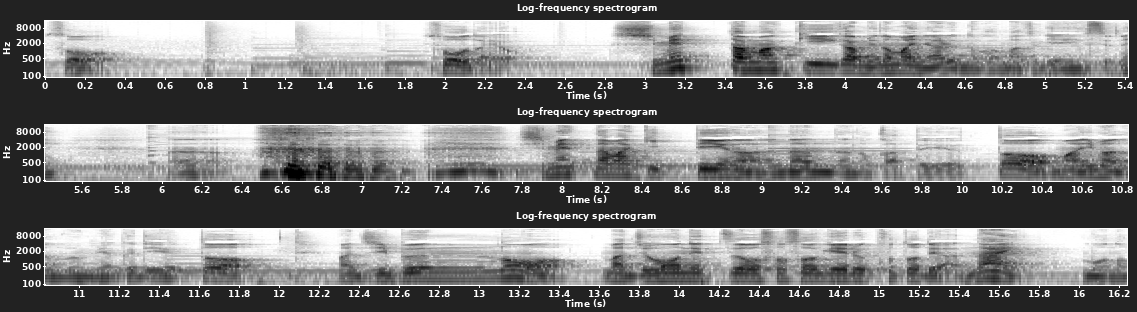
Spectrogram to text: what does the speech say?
そう。そうだよ。湿った薪が目の前にあるのがまず原因ですよね。うん。湿った薪っていうのは何なのかというと、まあ、今の文脈で言うと、まあ、自分の、まあ、情熱を注げることではないもの、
